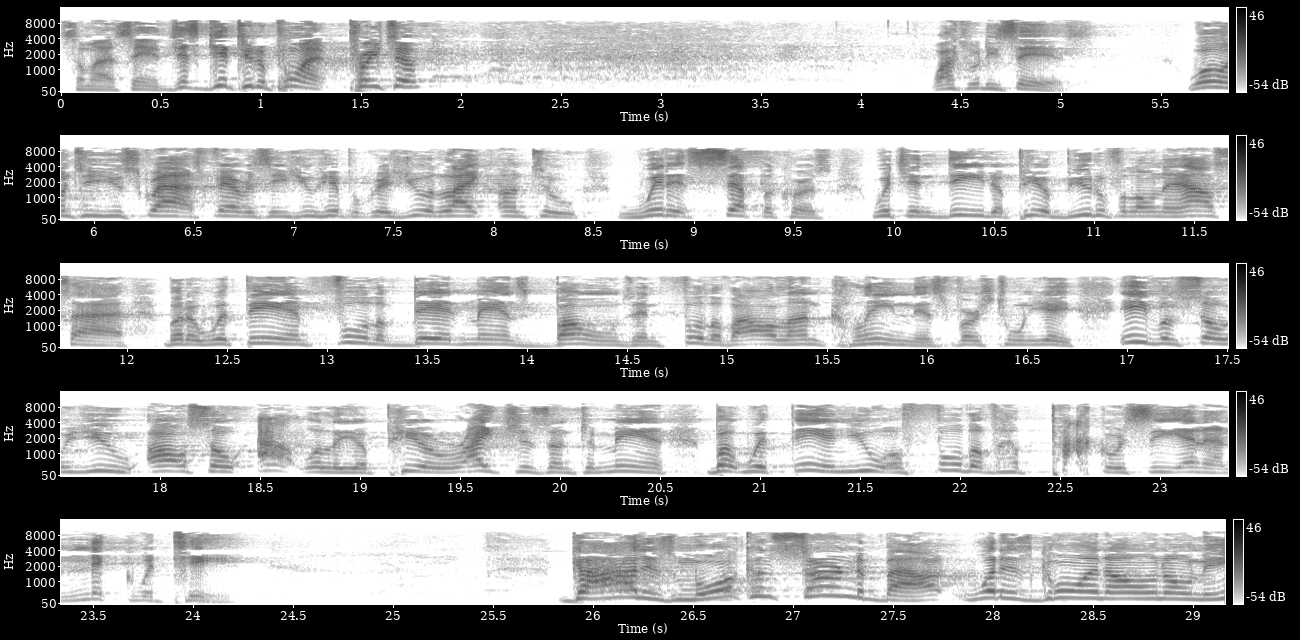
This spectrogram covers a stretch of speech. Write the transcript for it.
Somebody saying, just get to the point, preacher. Watch what he says. Woe unto you, scribes, Pharisees, you hypocrites! You are like unto whited sepulchres, which indeed appear beautiful on the outside, but are within full of dead man's bones and full of all uncleanness. Verse 28. Even so, you also outwardly appear righteous unto men, but within you are full of hypocrisy and iniquity. God is more concerned about what is going on on the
